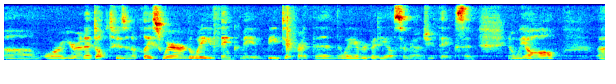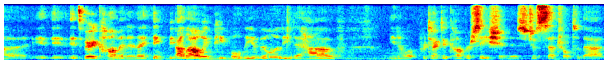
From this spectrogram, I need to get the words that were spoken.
um, or you're an adult who's in a place where the way you think may be different than the way everybody else around you thinks. And you know, we all uh, it, it, it's very common and I think allowing people the ability to have you know a protected conversation is just central to that.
